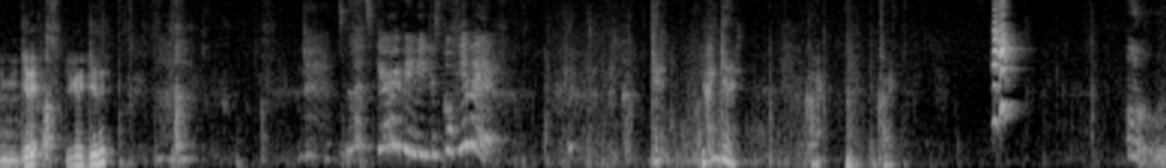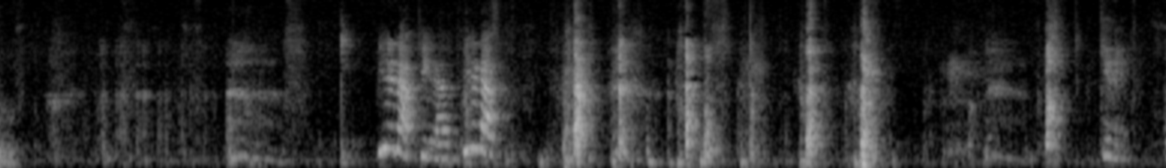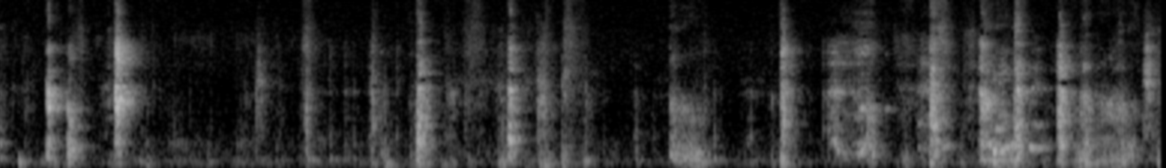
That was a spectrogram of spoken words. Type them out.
You gonna get it? You gonna get it? It's not scary, baby. Just go get it. Get it. You can get it. Come here. Come here. Beat it up, Gina. Beat it up. amazing.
